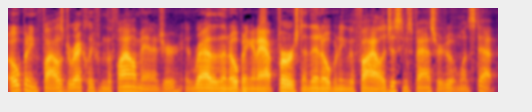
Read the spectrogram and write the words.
opening files directly from the file manager and rather than opening an app first and then opening the file. It just seems faster to do it in one step.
